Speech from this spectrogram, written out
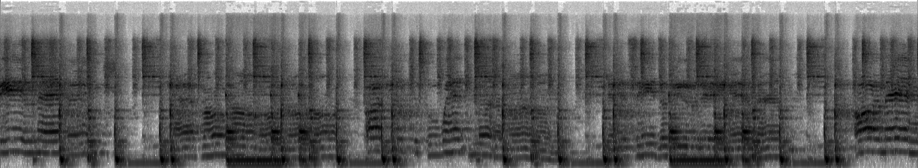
feelings have on. Are you just a? Can see the beauty in them? Men,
